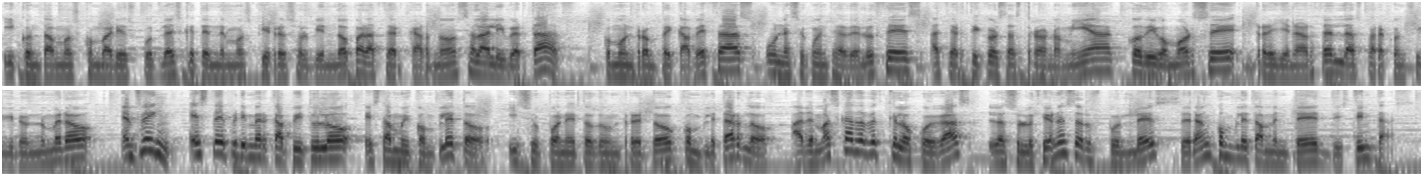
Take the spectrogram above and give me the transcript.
y contamos con varios puzzles que tendremos que ir resolviendo para acercarnos a la libertad, como un rompecabezas, una secuencia de luces, acerticos de astronomía, código morse, rellenar celdas para conseguir un número... En fin, este primer capítulo está muy completo, y supone todo un reto completarlo. Además, cada vez que lo juegas, las soluciones de los puzzles serán completamente distintas.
